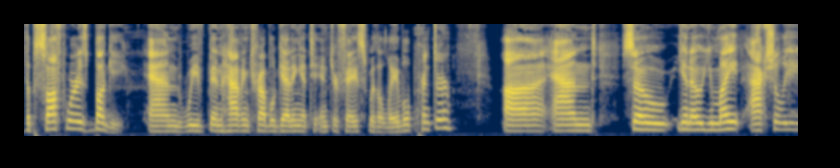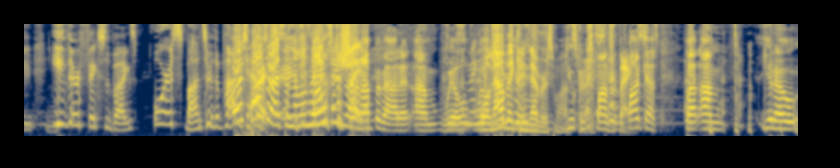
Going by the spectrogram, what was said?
the software is buggy, and we've been having trouble getting it to interface with a label printer. Uh, and so, you know, you might actually Either fix the bugs or sponsor the podcast. Or sponsor us and then we'll want us to shut up about it, um, we'll, we'll. Well, now they can know, never You sponsor can us. sponsor the podcast, but um, you know,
